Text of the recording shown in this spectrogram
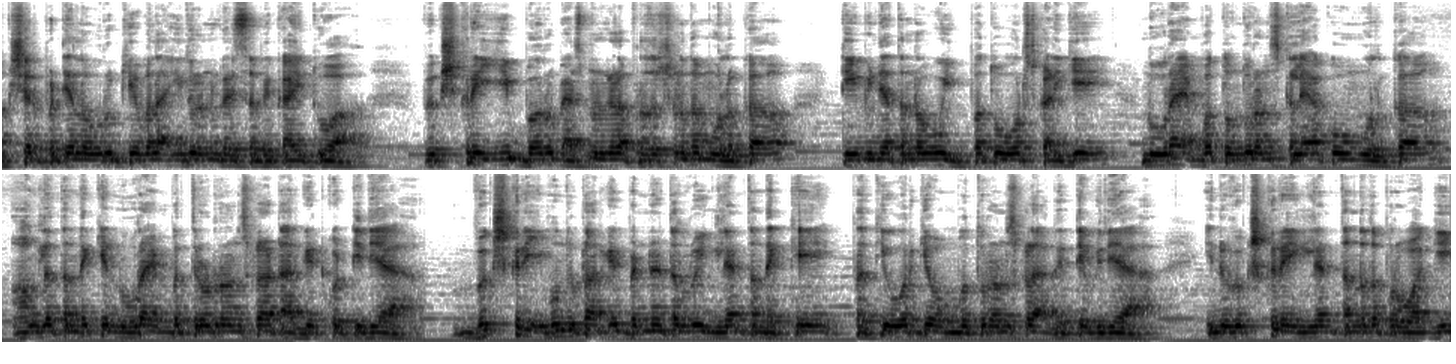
ಅಕ್ಷರ್ ಪಟೇಲ್ ಅವರು ಕೇವಲ ಐದು ರನ್ ಗಳಿಸಬೇಕಾಯಿತು. ವೀಕ್ಷಕರೇ, ಈ ಇಬ್ಬರು ಬ್ಯಾಟ್ಸ್ಮನ್ಗಳ ಪ್ರದರ್ಶನದ ಮೂಲಕ ಟೀಮ್ ಇಂಡಿಯಾ ತಂಡವು ಇಪ್ಪತ್ತು ಓವರ್ಸ್ಗಳಿಗೆ ನೂರ ಎಂಬತ್ತೊಂದು ರನ್ಸ್ ಕಲೆ ಹಾಕುವ ಮೂಲಕ ಆಂಗ್ಲ ತಂಡಕ್ಕೆ ನೂರ ಎಂಬತ್ತೆರಡು ರನ್ಸ್ಗಳ ಟಾರ್ಗೆಟ್ ಕೊಟ್ಟಿದೆಯಾ ವೀಕ್ಷಕರೇ, ಈ ಒಂದು ಟಾರ್ಗೆಟ್ ಬೆನ್ನಟ್ಟಲು ಇಂಗ್ಲೆಂಡ್ ತಂಡಕ್ಕೆ ಪ್ರತಿ ಓವರ್ಗೆ ಒಂಬತ್ತು ರನ್ಸ್ಗಳ ಅಗತ್ಯವಿದೆಯಾ ಇನ್ನು ವೀಕ್ಷಕರೇ, ಇಂಗ್ಲೆಂಡ್ ತಂಡದ ಪರವಾಗಿ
